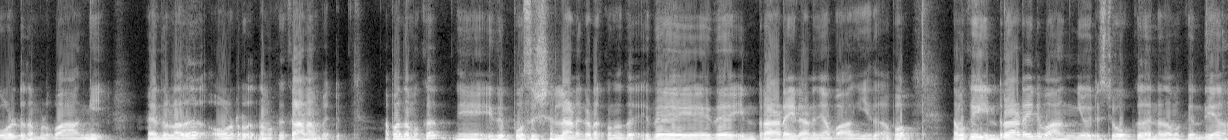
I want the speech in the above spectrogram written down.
ഗോൾഡ് നമ്മൾ വാങ്ങി എന്നുള്ളത് ഓർഡർ നമുക്ക് കാണാൻ പറ്റും. അപ്പോൾ നമുക്ക് ഇത് പൊസിഷനിലാണ് കിടക്കുന്നത്. ഇത് ഇത് ഇൻട്രാഡേയിലാണ് ഞാൻ വാങ്ങിയത്. അപ്പോൾ നമുക്ക് ഇൻട്രാഡേയിൽ വാങ്ങിയ ഒരു സ്റ്റോക്ക് തന്നെ നമുക്ക് എന്ത് ചെയ്യാം?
